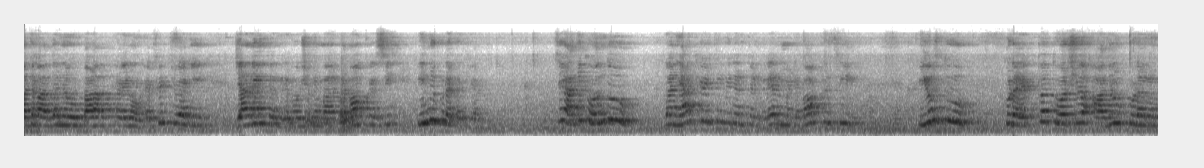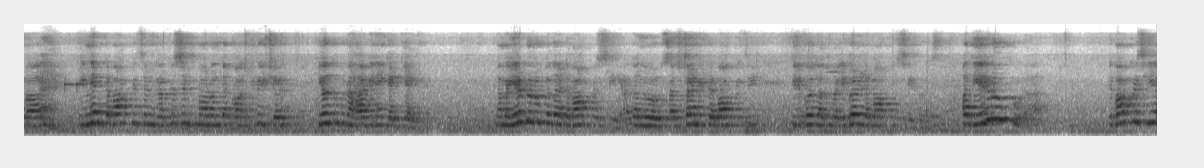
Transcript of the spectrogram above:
ಅಥವಾ ಅದನ್ನು ಭಾಳ ಏನು ಎಫೆಕ್ಟಿವ್ ಆಗಿ ಜಾರಿಗೆ ತಂದರೆ ಬಹುಶಃ ನಮ್ಮ ಡೆಮಾಕ್ರಸಿ ಇನ್ನೂ ಕೂಡ ಗಟ್ಟಿಯಾಗುತ್ತೆ ಸೊ ಅದಕ್ಕೆ ಒಂದು ನಾನು ಯಾಕೆ ಹೇಳ್ತಿದ್ದೀನಿ ಅಂತಂದ್ರೆ, ನಮ್ಮ ಡೆಮಾಕ್ರಸಿ ಇವತ್ತು ಕೂಡ ಎಪ್ಪತ್ತು ವರ್ಷ ಆದರೂ ಕೂಡ ನಮ್ಮ ಇಂಡಿಯನ್ ಡೆಮಾಕ್ರಸಿಯನ್ನು ರೆಪ್ರೆಸೆಂಟ್ ಮಾಡುವಂಥ ಕಾನ್ಸ್ಟಿಟ್ಯೂಷನ್ ಇವತ್ತು ಕೂಡ ಹಾಗೆಯೇ ಗಟ್ಟಿಯಾಗಿದೆ ನಮ್ಮ ಎರಡು ರೂಪದ ಡೆಮಾಕ್ರಸಿ ಅದೊಂದು ಸಬ್ಸ್ಟಾಂಟಿವ್ ಡೆಮಾಕ್ರೆಸಿ ಇರ್ಬೋದು ಅಥವಾ ಲಿಬರಲ್ ಡೆಮಾಕ್ರಸಿ ಇರ್ಬೋದು. ಅದು ಎರಡೂ ಕೂಡ ಡೆಮಾಕ್ರಸಿಯ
